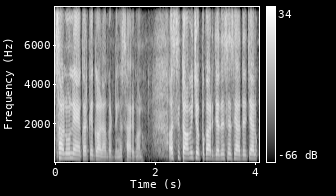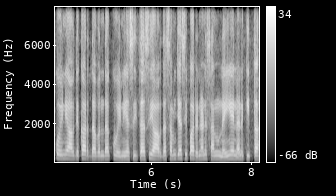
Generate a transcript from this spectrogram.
ਸਾਨੂੰ ਉਹਨੇ ਐ ਕਰਕੇ ਗਾਲਾਂ ਕੱਢੀਆਂ ਸਾਰਿਆਂ ਨੂੰ। ਅਸੀਂ ਤਾਂ ਵੀ ਚੁੱਪ ਕਰ ਜਾਂਦੇ ਸੀ ਅਸੀਂ ਆਦੇ ਚੱਲ ਕੋਈ ਨਹੀਂ ਆਪਦੇ ਘਰ ਦਾ ਬੰਦਾ ਕੋਈ ਨਹੀਂ ਅਸੀਂ ਤਾਂ ਅਸੀਂ ਆਪਦਾ ਸਮਝਿਆ ਸੀ ਪਰ ਇਹਨਾਂ ਨੇ ਸਾਨੂੰ ਨਹੀਂ ਇਹਨਾਂ ਨੇ ਕੀਤਾ।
